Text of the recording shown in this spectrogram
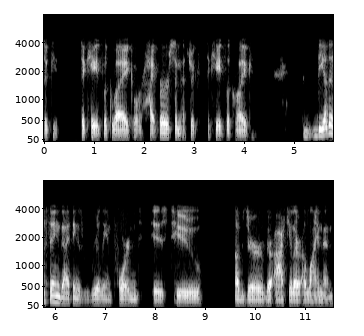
saccades look like, or hypersymmetric saccades look like. The other thing that I think is really important is to observe their ocular alignment,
